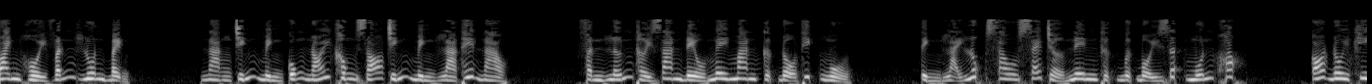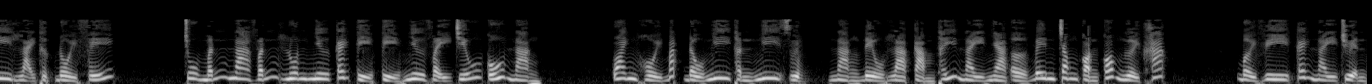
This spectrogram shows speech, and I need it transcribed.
oanh hồi vẫn luôn bệnh, nàng chính mình cũng nói không rõ chính mình là thế nào. Phần lớn thời gian đều mê man cực độ thích ngủ, tỉnh lại lúc sau sẽ trở nên thực bực bội rất muốn khóc, có đôi khi lại thực đồi phế, chu mẫn na vẫn luôn như cái tỉ tỉ như vậy chiếu cố nàng, oanh hồi bắt đầu nghi thần nghi duyệt, nàng đều là cảm thấy này nhà ở bên trong còn có người khác, bởi vì cái này chuyện,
